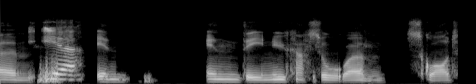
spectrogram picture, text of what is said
Um, yeah, in in the Newcastle um squad.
